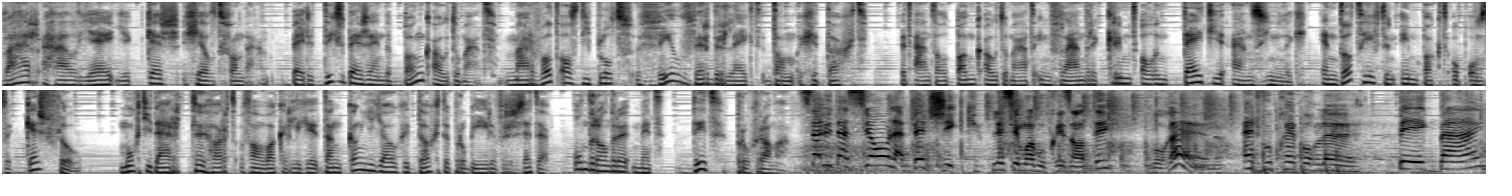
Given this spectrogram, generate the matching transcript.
Waar haal jij je cashgeld vandaan? Bij de dichtstbijzijnde bankautomaat. Maar wat als die plots veel verder lijkt dan gedacht? Het aantal bankautomaten in Vlaanderen krimpt al een tijdje aanzienlijk. En dat heeft een impact op onze cashflow. Mocht je daar te hard van wakker liggen, dan kan je jouw gedachten proberen verzetten. Onder andere met dit programma. Salutations la Belgique. Laissez-moi vous présenter vos reines. Êtes-vous prêts pour le Big Bang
